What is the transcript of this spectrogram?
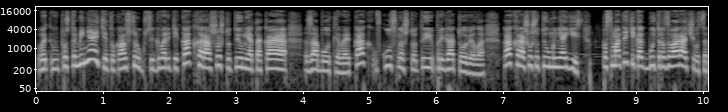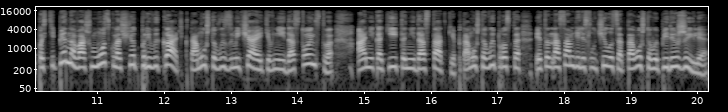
вы, вы просто меняете эту конструкцию и говорите, как хорошо, что ты у меня такая заботливая, как вкусно, что ты приготовила, как хорошо, что ты у меня есть. Посмотрите, как будет разворачиваться. Постепенно ваш мозг начнет привыкать к тому, что вы замечаете в ней достоинства, а не какие-то недостатки. Потому что вы просто... Это на самом деле случилось от того, что вы пережили.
